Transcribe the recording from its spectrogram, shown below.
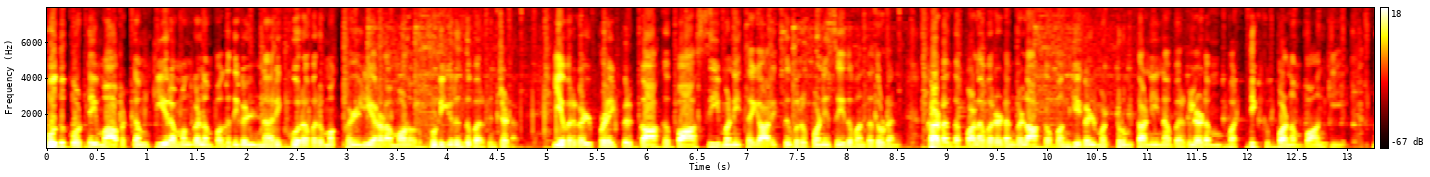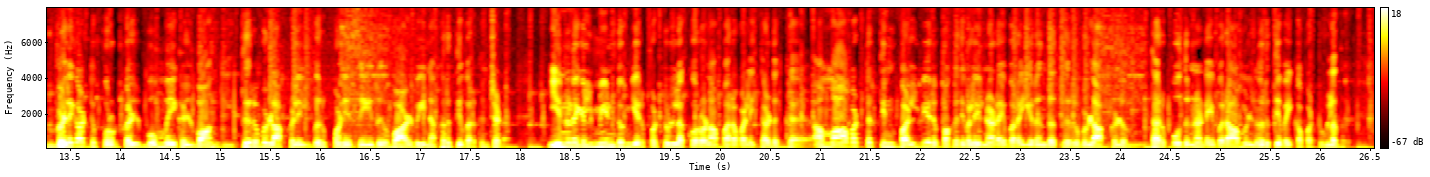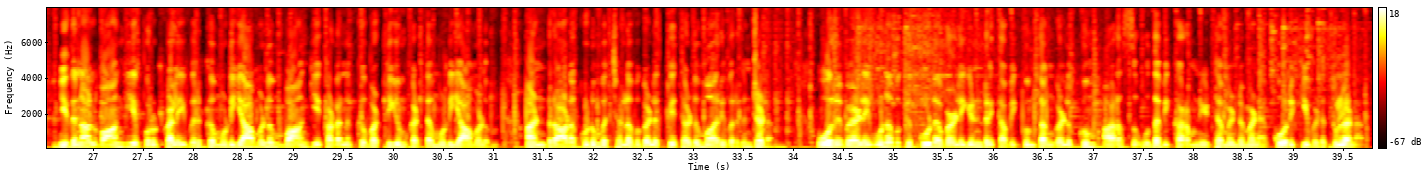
புதுக்கோட்டை மாவட்டம் கீரமங்கலம் பகுதியில் நரிக்கூரவர் மக்கள் ஏராளமானோர் குடியிருந்து வருகின்றனர். இவர்கள் பிழைப்பிற்காக பாசி மணி தயாரித்து விற்பனை செய்து வந்ததுடன் கடந்த பல வருடங்களாக வங்கிகள் மற்றும் தனி நபர்களிடம் வட்டிக்கு பணம் வாங்கி விளையாட்டுப் பொருட்கள் பொம்மைகள் வாங்கி திருவிழாக்களில் விற்பனை செய்து வாழ்வை நகர்த்தி வருகின்றனர். இந்நிலையில் மீண்டும் ஏற்பட்டுள்ள கொரோனா பரவலை தடுக்க அம்மாவட்டத்தின் பல்வேறு பகுதிகளில் நடைபெற இருந்த திருவிழாக்களும் தற்போது நடைபெறாமல் நிறுத்தி வைக்கப்பட்டுள்ளது. இதனால் வாங்கிய பொருட்களை விற்க முடியாமலும் வாங்கிய கடனுக்கு வட்டியும் கட்ட முடியாமலும் அன்றாட குடும்ப செலவுகளுக்கே தடுமாறி வருகின்றனர். ஒருவேளை உணவுக்கு கூட வழியின்றி தவிக்கும் தங்களுக்கும் அரசு உதவிக்கரம் நீட்ட வேண்டும் என கோரிக்கை விடுத்துள்ளனர்.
